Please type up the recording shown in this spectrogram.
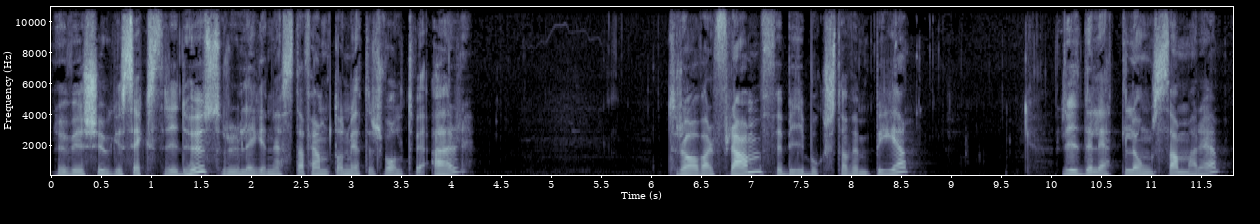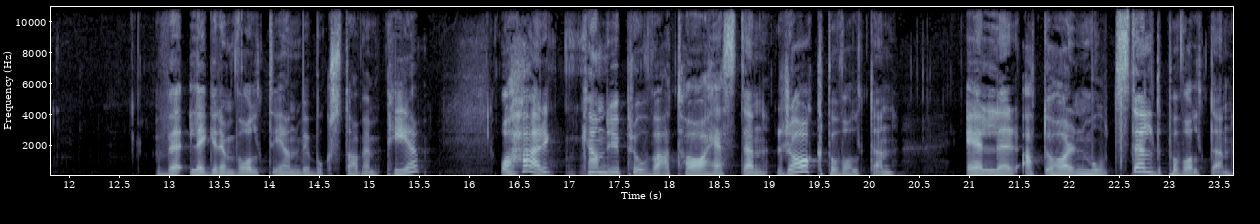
nu är vi 26 ridhus och du lägger nästa 15 meters volt vid R. Travar fram förbi bokstaven B. Rider lätt långsammare. Lägger en volt igen vid bokstaven P. Och här kan du ju prova att ha hästen rak på volten eller att du har en motställd på volten.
